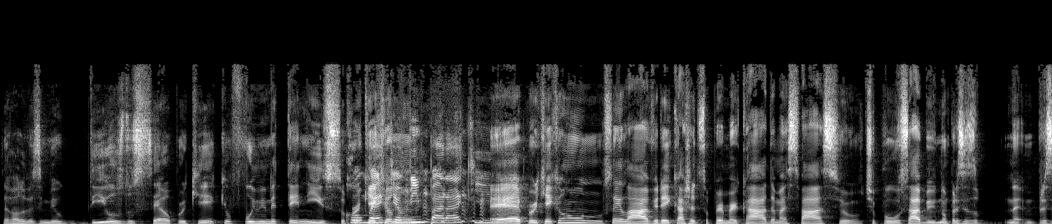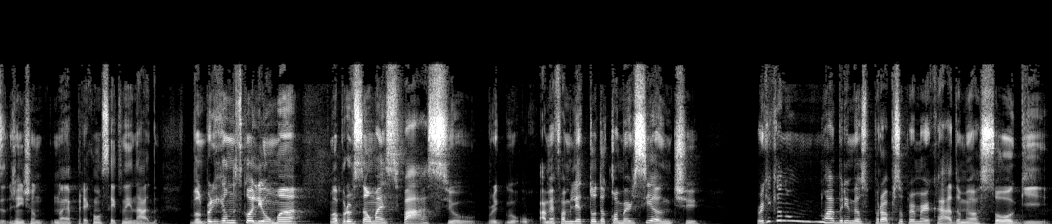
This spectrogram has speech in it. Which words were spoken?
você fala assim, meu Deus do céu, por que que eu fui me meter nisso? Como por que é que, eu eu, não... vim parar aqui? É, por que, que eu não, sei lá, virei caixa de supermercado? É mais fácil. Tipo, sabe? Não preciso. Né, preciso- gente, não- é preconceito nem nada. Falando, por que, que eu não escolhi uma, uma profissão mais fácil? A minha família é toda comerciante. Por que, que eu não, não abri meu próprio supermercado, meu açougue,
